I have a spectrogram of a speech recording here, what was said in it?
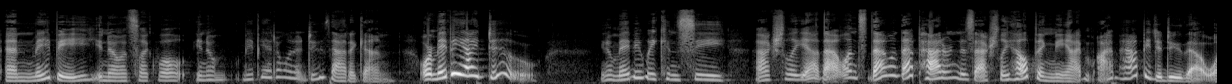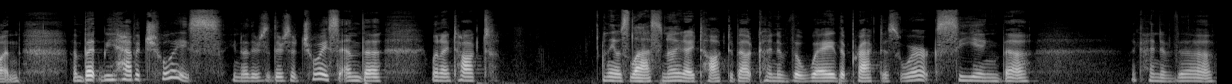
and maybe, you know, it's like, well, you know, maybe I don't want to do that again. Or maybe I do. You know, maybe we can see actually, yeah, that one's that one that pattern is actually helping me. I'm I'm happy to do that one, but we have a choice. You know, there's there's a choice. And the when I talked, I think it was last night. I talked about kind of the way the practice works, seeing the the kind of the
